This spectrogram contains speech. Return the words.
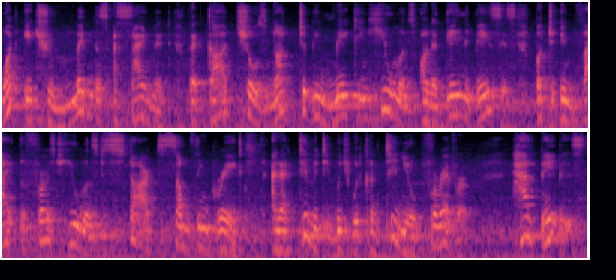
What a tremendous assignment that God chose not to be making humans on a daily basis, but to invite the first humans to start something great, an activity which would continue forever. Have babies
